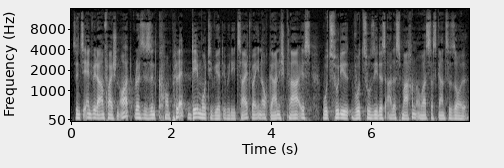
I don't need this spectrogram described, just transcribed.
sind sie entweder am falschen Ort oder sie sind komplett demotiviert über die Zeit, weil ihnen auch gar nicht klar ist, wozu, die, wozu sie das alles machen und was das Ganze soll.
